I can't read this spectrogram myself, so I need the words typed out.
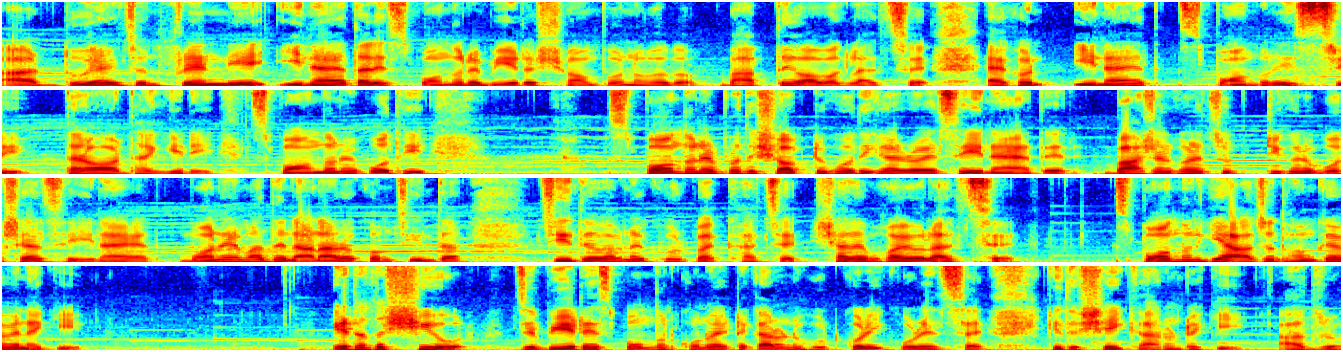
আর দু একজন ফ্রেন্ড নিয়ে ইনায়েত আর স্পন্দনের বিয়েটা সম্পন্ন হলো। ভাবতেই অবাক লাগছে। এখন ইনায়েত স্পন্দনের স্ত্রী, তার অর্ধাঙ্গিনী। স্পন্দনের প্রতি স্পন্দনের প্রতি সবটুকু অধিকার রয়েছে ইনায়াতের। বাসর ঘরে চুপটি করে বসে আছে ইনায়াত। মনের মধ্যে নানা রকম চিন্তা চিন্তা ভাবনা ঘুরপাক খাচ্ছে। সাথে ভয়ও লাগছে। স্পন্দন কি আজও ধমকাবে নাকি? এটা তো শিওর যে বিয়েটা স্পন্দন কোনো একটা কারণে হুট করেই করেছে। কিন্তু সেই কারণটা কি? আদ্র?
